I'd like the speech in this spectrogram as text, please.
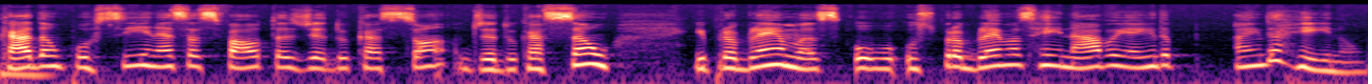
Cada um por si, e nessas faltas de educação, de educação e problemas, o- os problemas reinavam e ainda, ainda reinam.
